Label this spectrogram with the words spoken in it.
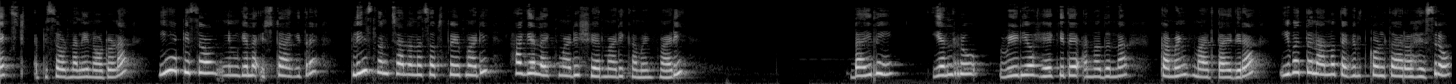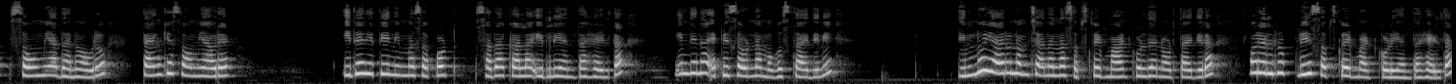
ನೆಕ್ಸ್ಟ್ ಎಪಿಸೋಡ್ನಲ್ಲಿ ನೋಡೋಣ. ಈ ಎಪಿಸೋಡ್ ನಿಮಗೆಲ್ಲ ಇಷ್ಟ ಆಗಿದ್ರೆ ಪ್ಲೀಸ್ ನನ್ನ ಚಾನಲ್ನ ಸಬ್ಸ್ಕ್ರೈಬ್ ಮಾಡಿ, ಹಾಗೆ ಲೈಕ್ ಮಾಡಿ ಶೇರ್ ಮಾಡಿ ಕಮೆಂಟ್ ಮಾಡಿ. ಡೈಲಿ ಎಲ್ಲರೂ ವಿಡಿಯೋ ಹೇಗಿದೆ ಅನ್ನೋದನ್ನ ಕಮೆಂಟ್ ಮಾಡ್ತಾ ಇದ್ದೀರಾ? ಇವತ್ತು ನಾನು ತೆಗೆದುಕೊಳ್ತಾ ಇರೋ ಹೆಸರು ಸೌಮ್ಯ ಧನು ಅವರು. ಥ್ಯಾಂಕ್ ಯು ಸೌಮ್ಯ ಅವರೇ. ಇದೇ ರೀತಿ ನಿಮ್ಮ ಸಪೋರ್ಟ್ ಸದಾಕಾಲ ಇರಲಿ ಅಂತ ಹೇಳ್ತಾ ಇಂದಿನ ಎಪಿಸೋಡ್ನ ಮುಗಿಸ್ತಾ ಇದ್ದೀನಿ. ಇನ್ನೂ ಯಾರು ನಮ್ಮ ಚಾನಲ್ನ ಸಬ್ಸ್ಕ್ರೈಬ್ ಮಾಡ್ಕೊಳ್ಳದೆ ನೋಡ್ತಾ ಇದ್ದೀರಾ? ಅವರೆಲ್ಲರೂ ಪ್ಲೀಸ್ ಸಬ್ಸ್ಕ್ರೈಬ್ ಮಾಡ್ಕೊಳ್ಳಿ ಅಂತ ಹೇಳ್ತಾ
